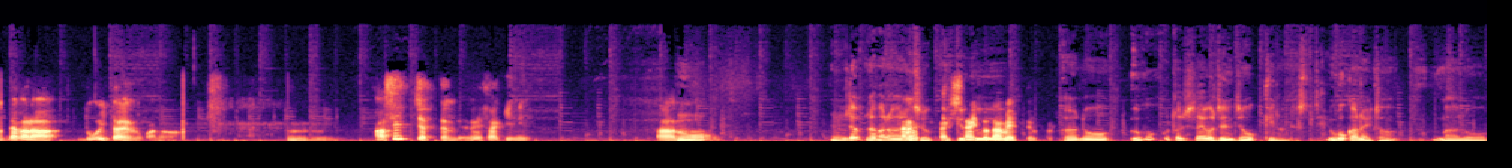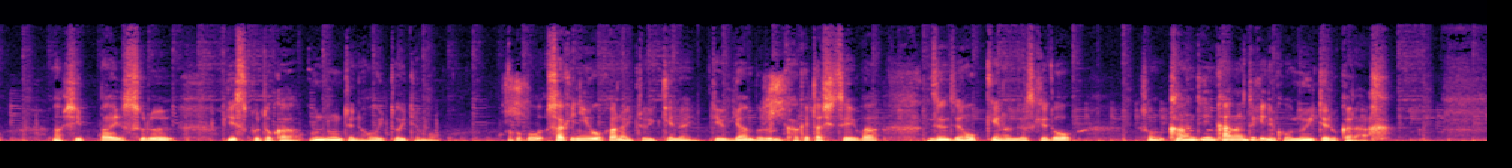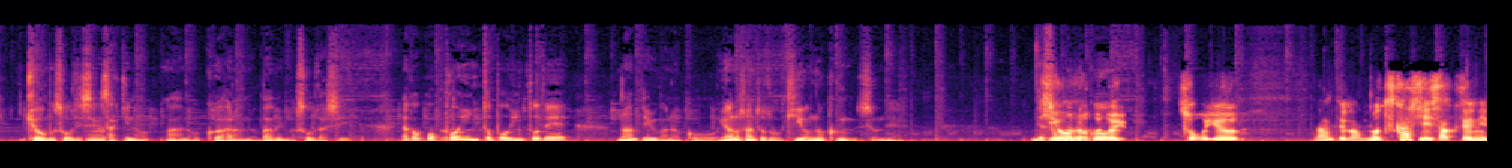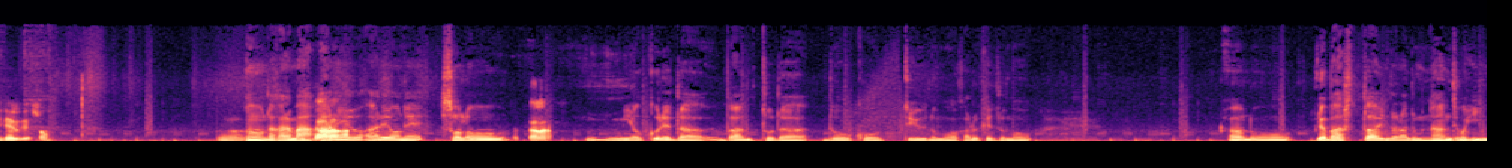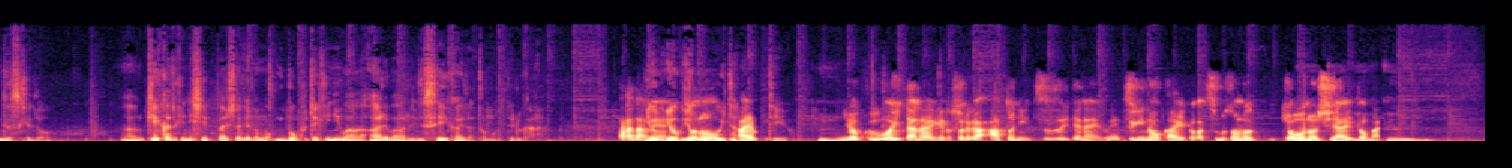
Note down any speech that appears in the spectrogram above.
だから、どう言ったらいいのかな。うん。焦っちゃったんだよね、先に。あの、うん。だだからあれですよ、か結局あの、動くこと自体は全然 OK なんですって。動かないと、まああのまあ、失敗するリスクとか、うんぬんっていうのは置いといても、ここ先に動かないといけないっていうギャンブルにかけた姿勢は全然 OK なんですけど、その肝心肝心的にこう抜いてるから、今日もそうでしたけど、うん。さっきのあの桑原の場面もそうだし、なんかこうポイントポイントで、なんていうかな、こう矢野さん、ちょっと気を抜くんですよね。で気を抜くとういう、そういう、なんていうの、難しい作戦に出るでしょ？うん。だうん、だからまああれをあれをねその見遅れだバントだどうこうっていうのも分かるけどもあのいやバスターエンドランでも何でもいいんですけどあの結果的に失敗したけども僕的にはあれはあれで正解だと思ってるから、ただね、よく動いたなっていう、うん。よく動いたなけど、それが後に続いてないよね、次の回とか、その今日の試合とか。うん。うん。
